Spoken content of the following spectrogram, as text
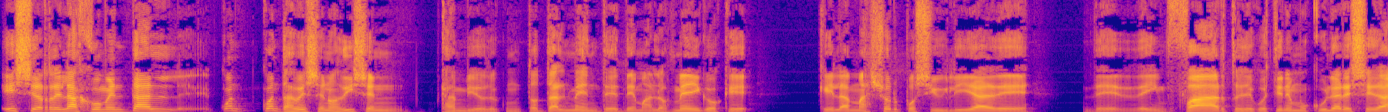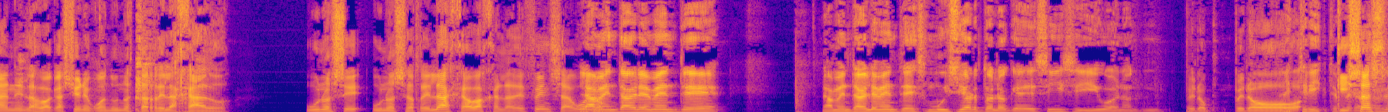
ese relajo mental, eh, ¿cuán- ¿cuántas veces nos dicen, cambio totalmente de tema, los médicos, que, que la mayor posibilidad de, de, de infartos y de cuestiones musculares se dan en las vacaciones cuando uno está relajado? Uno se, uno se relaja, baja la defensa. Bueno, lamentablemente, lamentablemente es muy cierto lo que decís y bueno, pero, pero Es triste, quizás,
